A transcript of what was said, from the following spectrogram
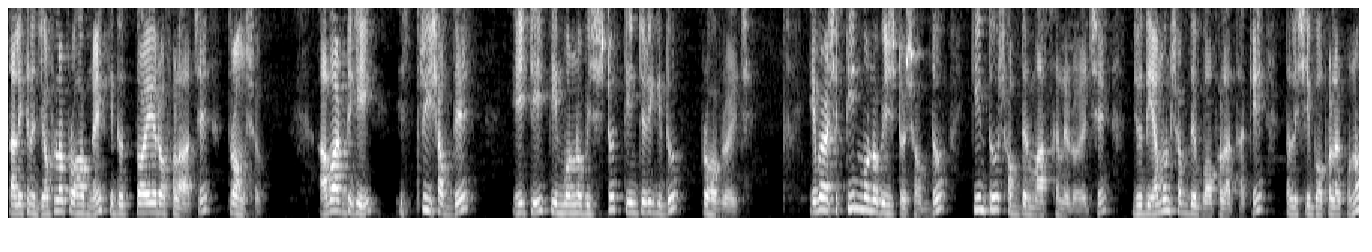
তাহলে এখানে জফলার প্রভাব নেই, কিন্তু তয়ে রফলা আছে ত্রংশ। আবার দেখি স্ত্রী শব্দে এইটি তিন বর্ণ বিশিষ্ট, তিনটেরই কিন্তু প্রভাব রয়েছে। এবার আসি তিন বর্ণ বিশিষ্ট শব্দ, কিন্তু শব্দের মাঝখানে রয়েছে। যদি এমন শব্দে বফলা থাকে, তাহলে সেই বফলার কোনো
